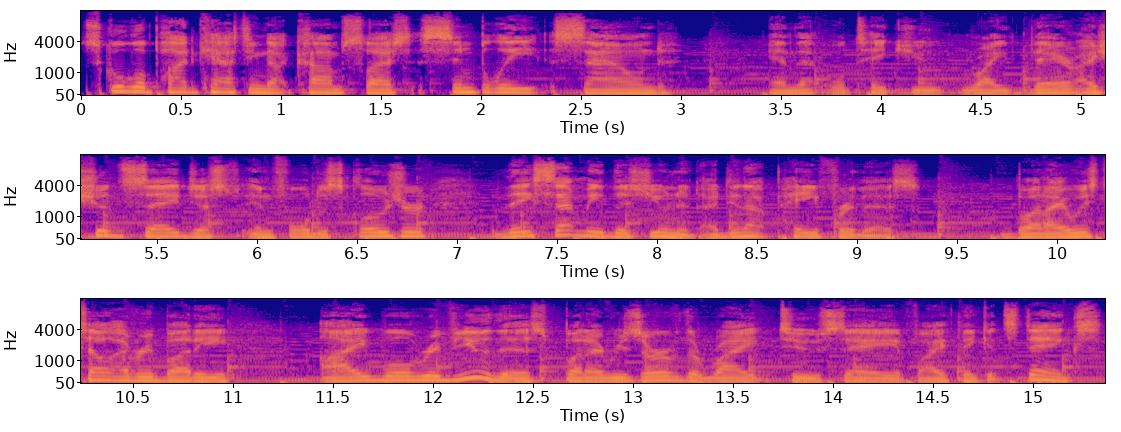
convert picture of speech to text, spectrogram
schoolofpodcasting.com slash simply sound and that will take you right there. I should say, just in full disclosure, they sent me this unit. I did not pay for this, but I always tell everybody I will review this, but I reserve the right to say if I think it stinks.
